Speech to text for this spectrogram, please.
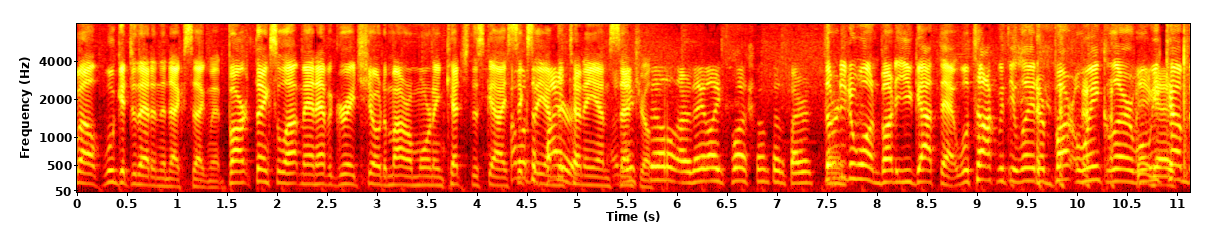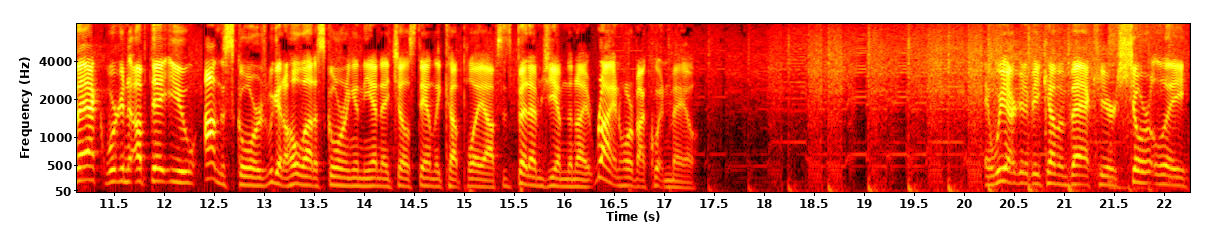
well, we'll get to that in the next segment. Bart, thanks a lot, man. Have a great show tomorrow morning. Catch this guy How 6 a.m. to 10 a.m. Are they Central. still- are they like plus something Pirates? 30 to 1, buddy. You got that. We'll talk with you later. Bart Winkler. When Hey, we come back, we're going to update you on the scores. We got a whole lot of scoring in the NHL Stanley Cup playoffs. It's BetMGM tonight. Ryan Horvath, Quentin Mayo. And we are going to be coming back here shortly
